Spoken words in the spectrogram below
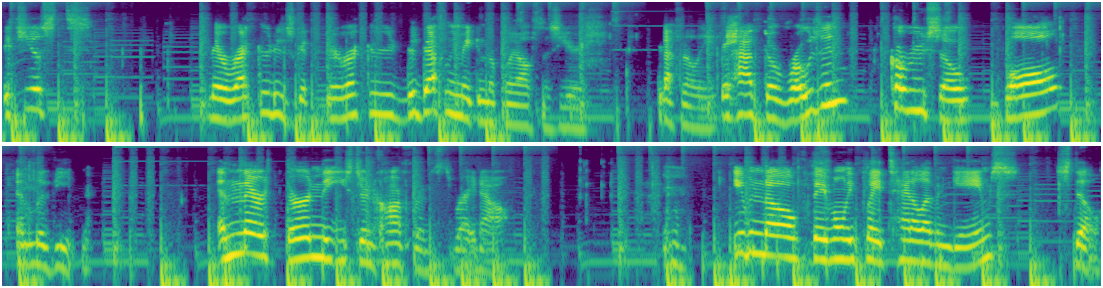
It's just their record is good. Their record, they're definitely making the playoffs this year. Definitely. They have DeRozan, Caruso, Ball, and LaVine. And they're third in the Eastern Conference right now even though they've only played 10, 11 games, still.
